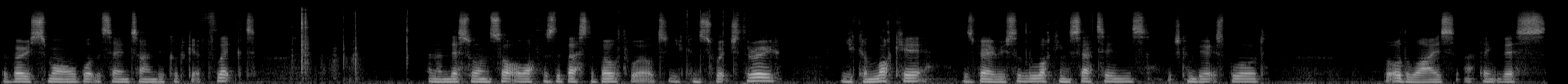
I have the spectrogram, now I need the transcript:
they're very small, but at the same time they could get flicked. And then this one sort of offers the best of both worlds. You can switch through, you can lock it, there's various other locking settings which can be explored. But otherwise, I think this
